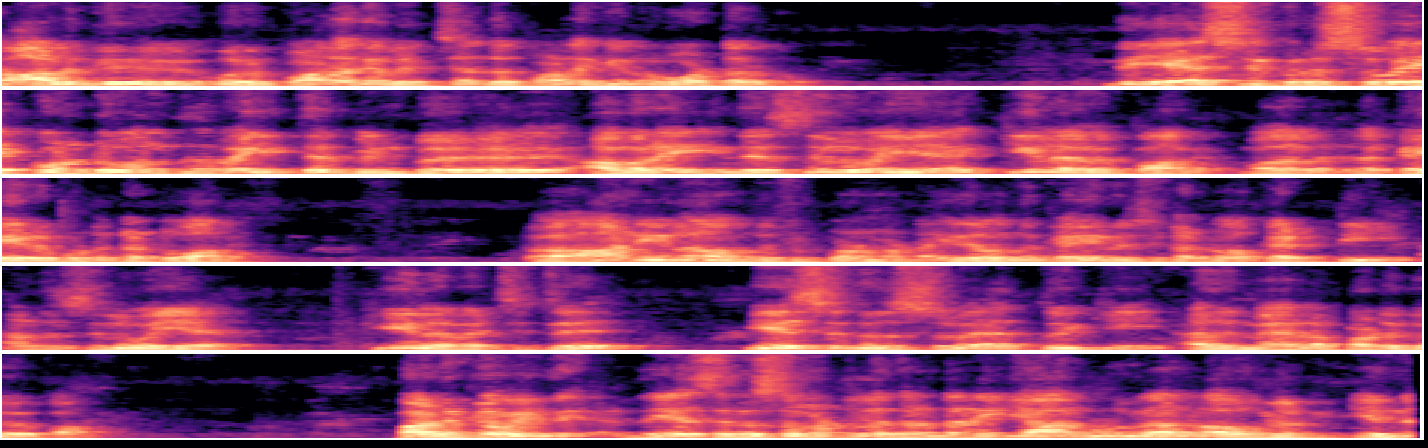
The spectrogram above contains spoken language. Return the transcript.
காலுக்கு ஒரு பலகை வச்சு அந்த பலகையில் ஓட்டை இருக்கும். இந்த இயேசு கிறிஸ்துவை கொண்டு வந்து வைத்த பின்பு அவரை இந்த சிலுவையை கீழே வைப்பாங்க. முதல்ல இதை கயிறை போட்டு கட்டுவாங்க. ஆணிலாம் ஆணியெல்லாம் வந்து ஃபிட் பண்ண மாட்டாங்க. இதை வந்து கயிறு வச்சு கட்டுவாங்க கட்டி அந்த சிலுவையை கீழே வச்சுட்டு இயேசு கிறிஸ்துவை தூக்கி அது மேலே படுக்க வைப்பாங்க. படுக்க வைத்து இந்த இயேசு கிறிஸ்து மட்டும் இல்லை தண்டனைக்கு யார் கொடுக்குறாங்களோ அவங்களுக்கு. என்ன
